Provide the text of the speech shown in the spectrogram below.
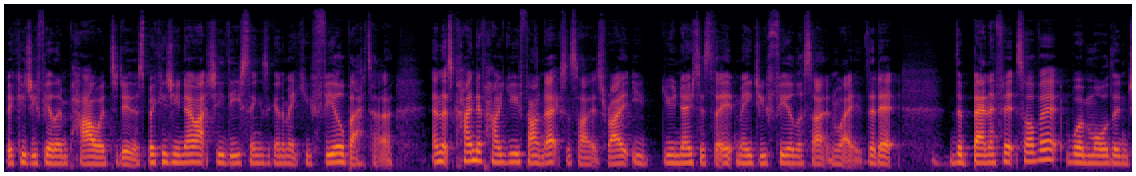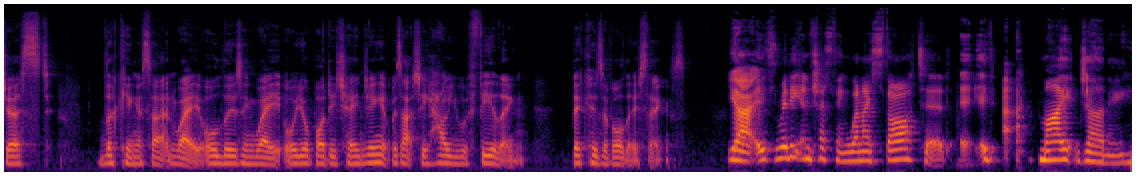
because you feel empowered to do this, because you know actually these things are going to make you feel better. And that's kind of how you found exercise, right? You you noticed that it made you feel a certain way, that it the benefits of it were more than just looking a certain way or losing weight or your body changing. It was actually how you were feeling because of all those things. Yeah, it's really interesting. When I started, it, it, my journey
